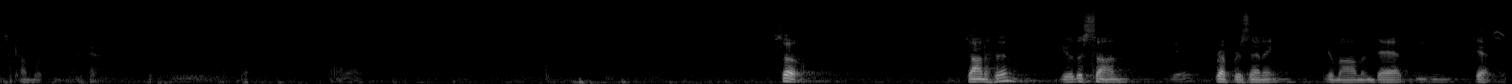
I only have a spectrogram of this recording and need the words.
Just come with me right here. Yes. All right. So, Jonathan, you're the son Yes. representing your mom and dad. Yes.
